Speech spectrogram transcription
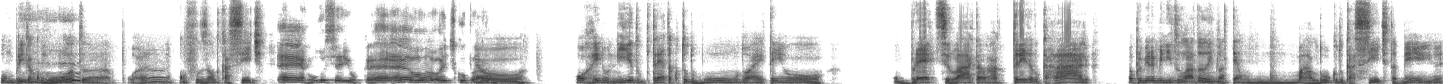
Um, briga com o Uhum. outro. ah, Porra, é confusão do cacete. É, Rússia e Ucrânia. É, oi, desculpa, É não. o, o Reino Unido, treta com todo mundo. Aí tem o, o Brexit lá, que tá a treta do caralho. É o primeiro-ministro lá da Uhum. Inglaterra, um maluco do cacete também, né?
